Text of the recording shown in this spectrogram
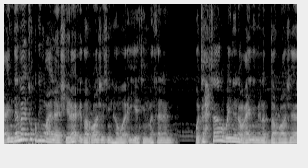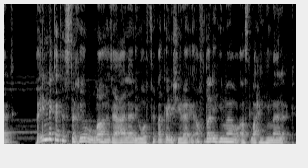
فعندما تقدم على شراء دراجة هوائية مثلا وتحتار بين نوعين من الدراجات فإنك تستخير الله تعالى ليوفقك لشراء أفضلهما وأصلحهما لك.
